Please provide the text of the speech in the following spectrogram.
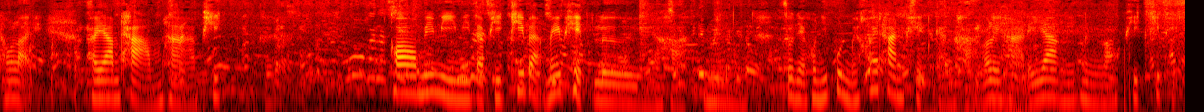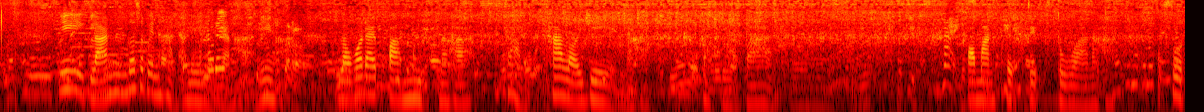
เท่าไหร่ พยายามถามหาพริก ก็ไม่มีมีแต่พริกที่แบบไม่เผ็ดเลยนะคะอืมส่วนใหญ่คนญี่ปุ่นไม่ค่อยทานเผ็ดกันค่ะ ก็เลยหาได้ยากนิดนึงเนาะพริกที่เผ็ดนี่อีกร้านหนึงก็จะเป็นอาหารทะเลเหมือนกันค่ะนี่ค่ะเราก็ได้ปลาหมึกนะคะสามห้าร้อยเยนนะคะกลับมาบ้าน ประมาณหกเจ็ดตัวนะคะ สด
